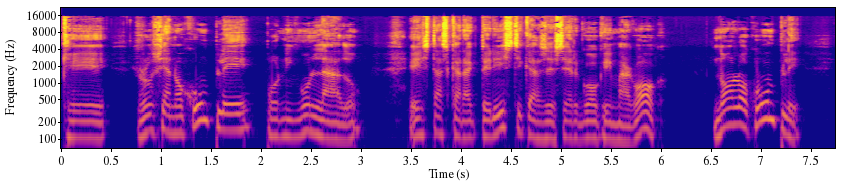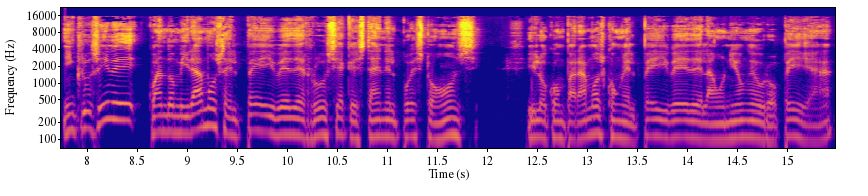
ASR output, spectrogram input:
que Rusia no cumple por ningún lado estas características de ser Gog y Magog. No lo cumple. Inclusive cuando miramos el PIB de Rusia que está en el puesto 11 y lo comparamos con el PIB de la Unión Europea,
